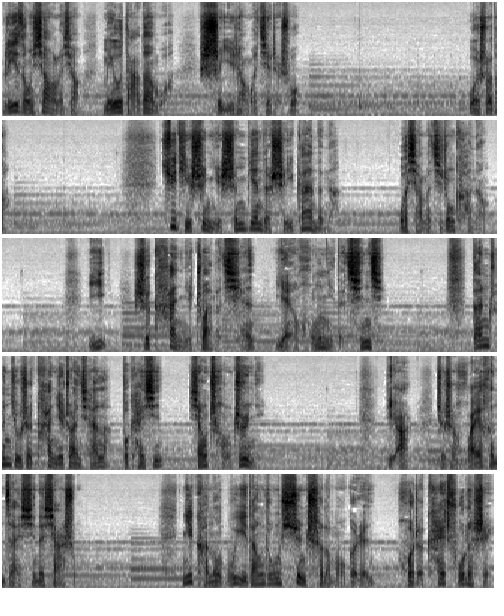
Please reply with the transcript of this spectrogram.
李总笑了笑，没有打断我，示意让我接着说。我说道：“具体是你身边的谁干的呢？我想了几种可能。”一是看你赚了钱，眼红你的亲戚，单纯就是看你赚钱了不开心，想惩治你。第二就是怀恨在心的下属，你可能无意当中训斥了某个人，或者开除了谁，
